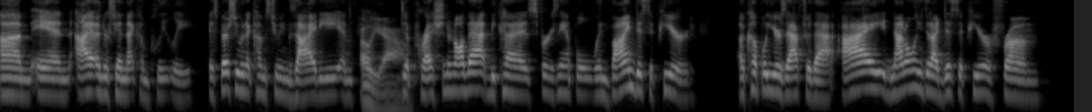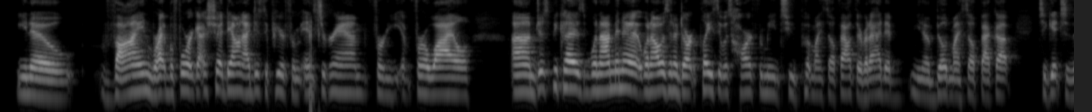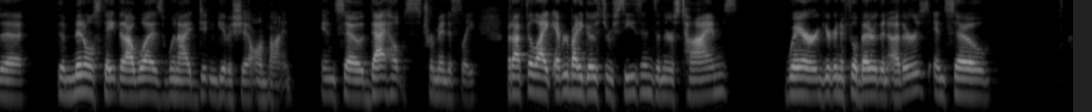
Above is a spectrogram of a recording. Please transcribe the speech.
Um, and I understand that completely, especially when it comes to anxiety and Oh yeah. depression and all that. Because, for example, when Vine disappeared a couple years after that, I not only did I disappear from, you know, Vine right before it got shut down, I disappeared from Instagram for for a while. Um, just because when I'm in a when I was in a dark place, it was hard for me to put myself out there, but I had to, you know, build myself back up to get to the the mental state that I was when I didn't give a shit on Vine. And so that helps tremendously. But I feel like everybody goes through seasons and there's times where you're going to feel better than others. And so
